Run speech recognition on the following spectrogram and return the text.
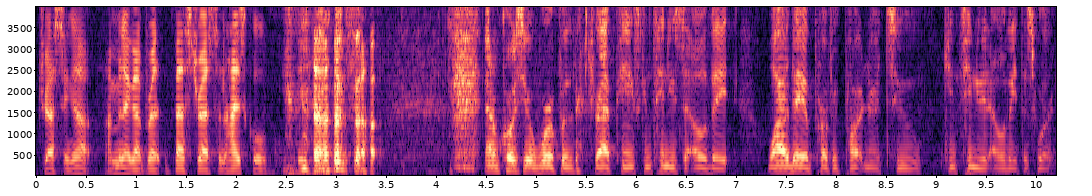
dressing up. I mean, I got best dressed in high school, you know, so. And of course, your work with DraftKings continues to elevate. Why are they a perfect partner to continue to elevate this work?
